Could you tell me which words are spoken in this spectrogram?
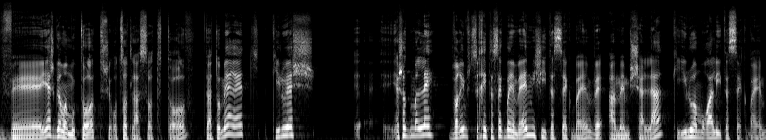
ויש גם עמותות שרוצות לעשות טוב, ואת אומרת, כאילו יש יש עוד מלא דברים שצריך להתעסק בהם, ואין מי שיתעסק בהם, והממשלה כאילו אמורה להתעסק בהם,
